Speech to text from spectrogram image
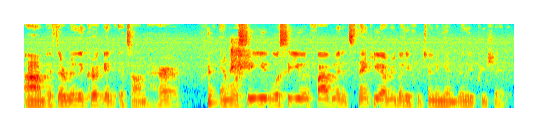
Um, if they're really crooked, it's on her. and we'll see you. We'll see you in five minutes. Thank you, everybody, for tuning in. Really appreciate it.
